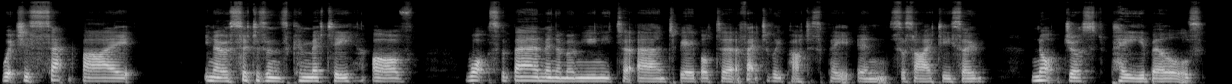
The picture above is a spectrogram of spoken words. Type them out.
which is set by you know a citizens committee of what's the bare minimum you need to earn to be able to effectively participate in society so not just pay your bills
